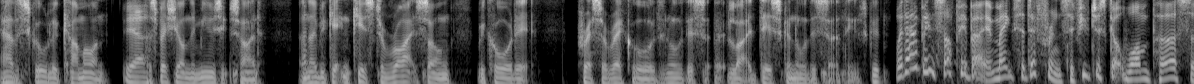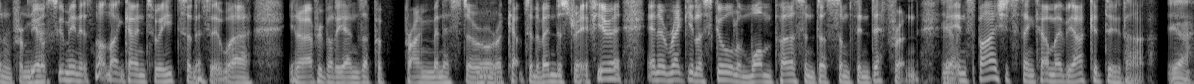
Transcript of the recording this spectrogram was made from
how the school had come on, Yeah. especially on the music side. And they were getting kids to write song, record it, press a record, and all this, uh, like a disc and all this sort of thing. It was good. Without being soppy about it, it makes a difference. If you've just got one person from your Yeah. school, I mean, it's not like going to Eton, is it, where, you know, everybody ends up a prime minister or Mm. a captain of industry. If you're in a regular school and one person does something different, Yeah. it inspires you to think, oh, maybe I could do that. Yeah,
